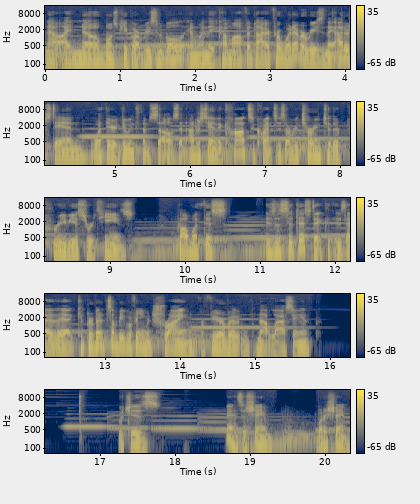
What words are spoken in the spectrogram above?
Now, I know most people are reasonable, and when they come off a diet for whatever reason, they understand what they are doing to themselves and understand the consequences of returning to their previous routines. Problem with this is a statistic is that it can prevent some people from even trying for fear of it not lasting, which is, man, it's a shame. What a shame.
